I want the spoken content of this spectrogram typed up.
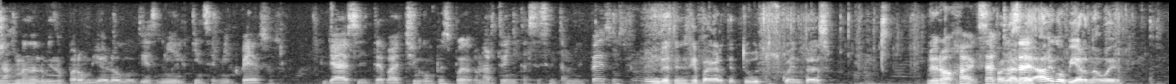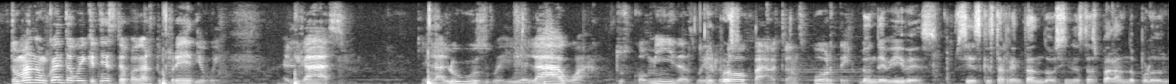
Más o menos lo mismo para un biólogo, 10 mil, 15 mil pesos. Ya si te va chingón, pues puedes ganar 30, 60 mil pesos. Ya tienes que pagarte tú, tus cuentas. Pero, ajá, exacto. o Pagarle sea, al gobierno, güey. Tomando en cuenta, güey, que tienes que pagar tu predio, güey. El gas, la luz, güey, el agua, tus comidas, güey, El pros- ropa, transporte. Donde vives. Si es que estás rentando. Si no estás pagando por,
